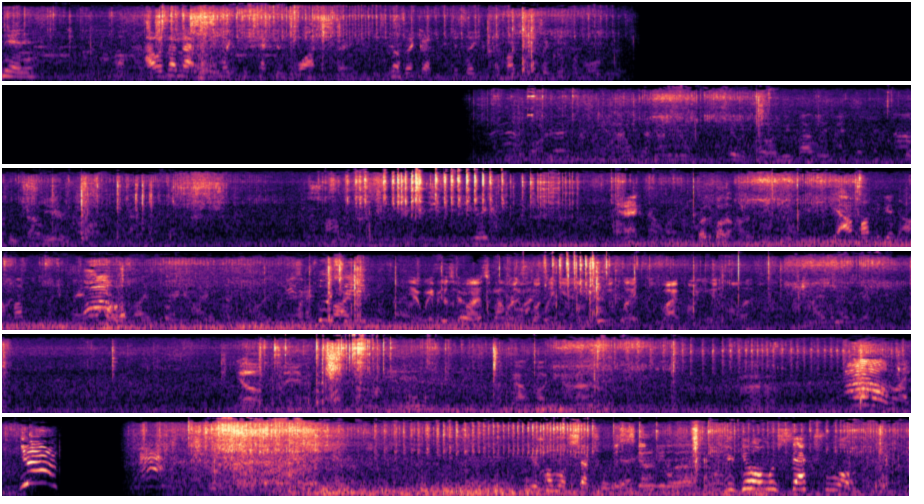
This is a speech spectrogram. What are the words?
minute. I was on that like protective watch thing. It's like a, it's like a bunch, it's a group of older. What about the odds? Yeah, I'm about to get, I'm about to switch plans. Oh! Yeah, wait for the five. Or it's like, it comes with like your iPhone, you get all that. Yo, That's not fucking hot. Oh You're homosexual, This is gonna be lit. You're homosexual.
